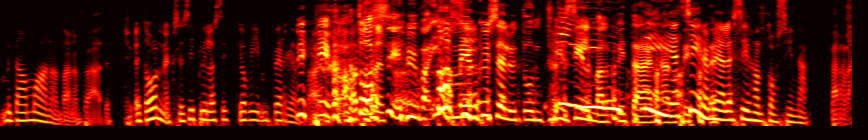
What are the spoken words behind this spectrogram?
mitä on maanantaina päätetty. Et onneksi se Sipilä sitten jo viime perjantaina Niin, kaatoi. tosi hyvä. Ihan Tosi- meidän kyselytuntiin silmällä pitää. Niin, että siinä mielessä ihan tosi näppärä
